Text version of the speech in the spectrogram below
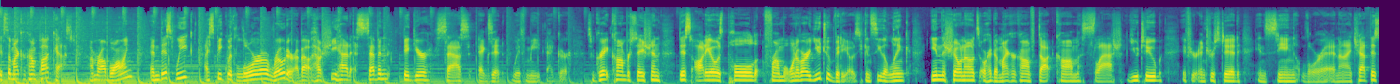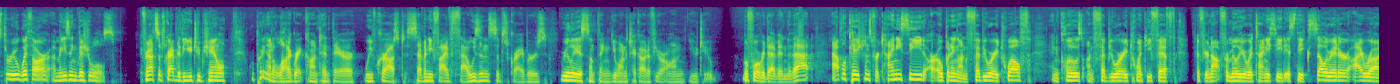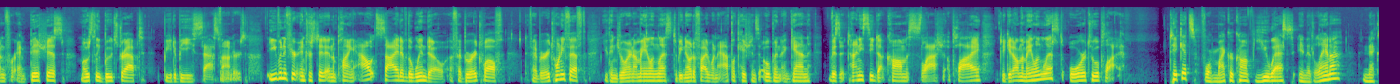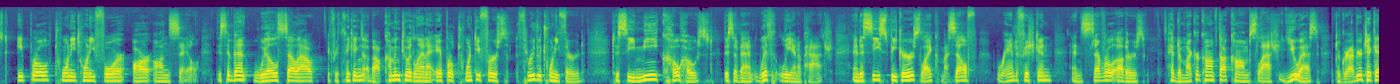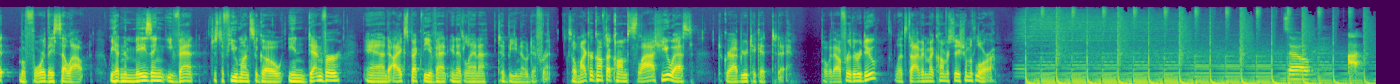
It's the Microconf Podcast. I'm Rob Walling, and this week I speak with Laura Roeder about how she had a seven figure SaaS exit with Meet Edgar. It's a great conversation. This audio is pulled from one of our YouTube videos. You can see the link in the show notes or head to microconf.com slash YouTube if you're interested in seeing Laura and I chat this through with our amazing visuals. If you're not subscribed to the YouTube channel, we're putting out a lot of great content there. We've crossed 75,000 subscribers. Really is something you want to check out if you're on YouTube. Before we dive into that, applications for Tiny Seed are opening on February 12th and close on February 25th. If you're not familiar with Tiny Seed, it's the accelerator I run for ambitious, mostly bootstrapped B2B SaaS founders. Even if you're interested in applying outside of the window of February 12th to February 25th, you can join our mailing list to be notified when applications open again. Visit tinyseed.com slash apply to get on the mailing list or to apply. Tickets for MicroConf US in Atlanta next April 2024 are on sale. This event will sell out if you're thinking about coming to Atlanta April 21st through the 23rd to see me co-host this event with Leanna Patch and to see speakers like myself, Rand Fishkin, and several others, head to microconf.com slash US to grab your ticket before they sell out. We had an amazing event just a few months ago in Denver, and I expect the event in Atlanta to be no different. So microconf.com slash US to grab your ticket today. But without further ado, let's dive into my conversation with Laura. So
